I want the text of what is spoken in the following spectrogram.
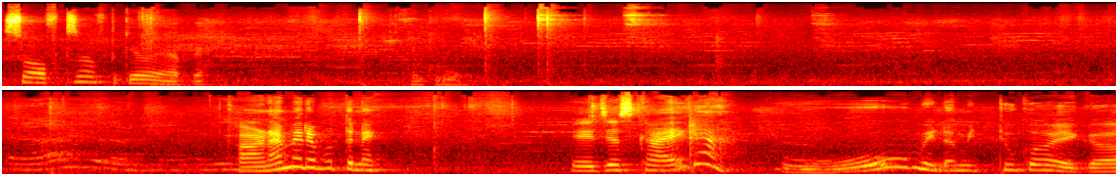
ਸੌਫਟ ਸੌਫਟ ਕਿਉਂ ਹੋਇਆ ਪਿਆ? खाना मेरे पुत ने एजस खाएगा? ओ मेरा मिट्टू खाएगा।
